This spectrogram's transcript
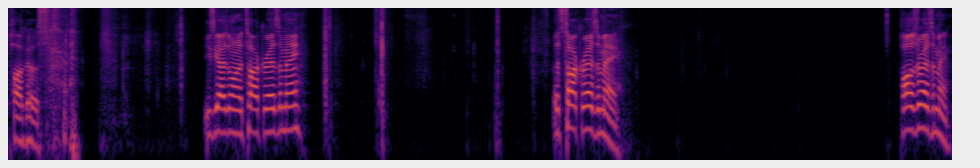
Paul goes, These guys want to talk resume? Let's talk resume. Paul's resume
